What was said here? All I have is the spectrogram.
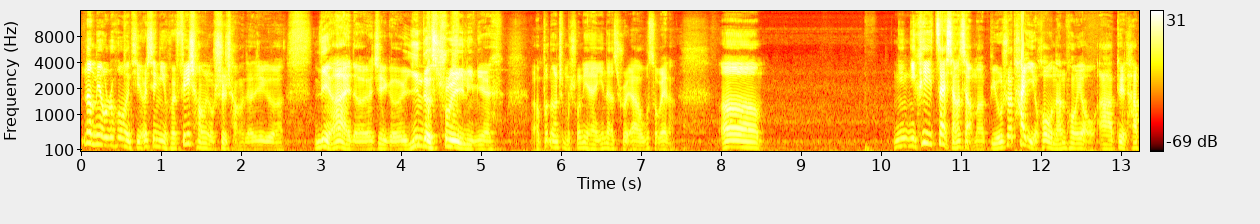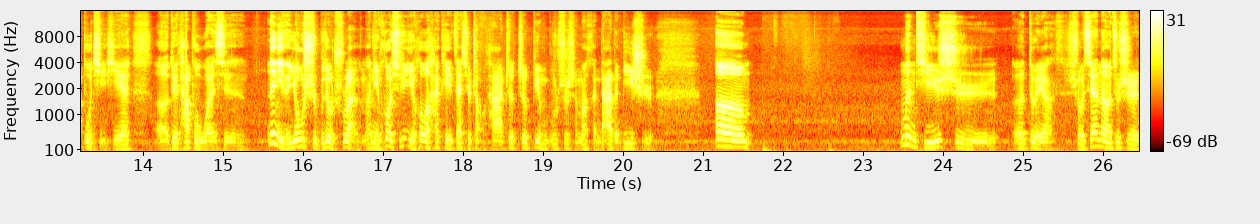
那没有任何问题，而且你会非常有市场的这个恋爱的这个 industry 里面，啊，不能这么说恋爱 industry 啊，无所谓的，呃。你你可以再想想嘛，比如说她以后男朋友啊对她不体贴，呃对她不关心，那你的优势不就出来了吗？你或许以后还可以再去找他，这这并不是什么很大的逼事。呃，问题是，呃对呀，首先呢就是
